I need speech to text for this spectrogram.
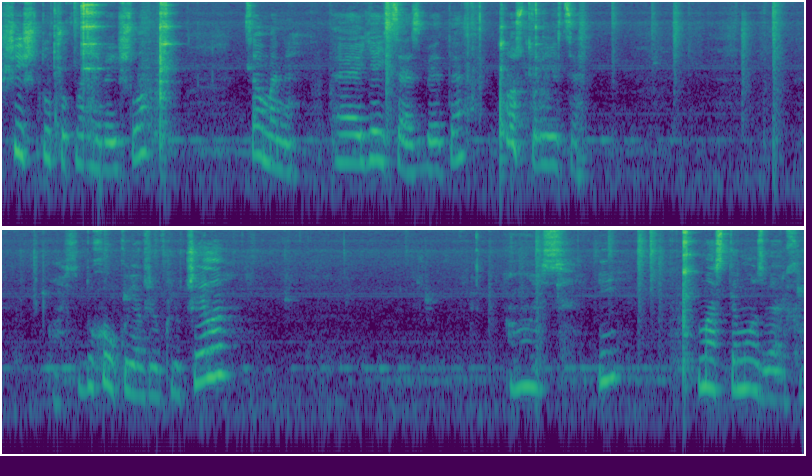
6 штучок в мене вийшло. Це у мене е, яйце збите. Просто яйце. Ось, духовку я вже включила. Ось. І мастимо зверху.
